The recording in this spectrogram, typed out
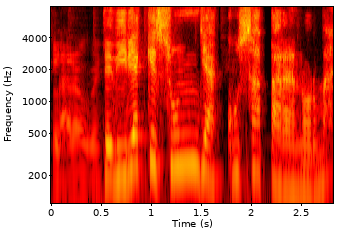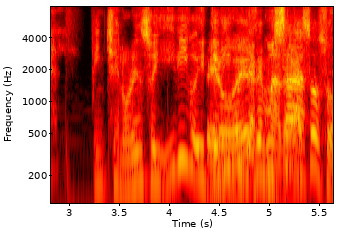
Claro, güey. Te diría que es un Yakuza paranormal pinche Lorenzo. Y digo, y te digo, es de madrazos o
